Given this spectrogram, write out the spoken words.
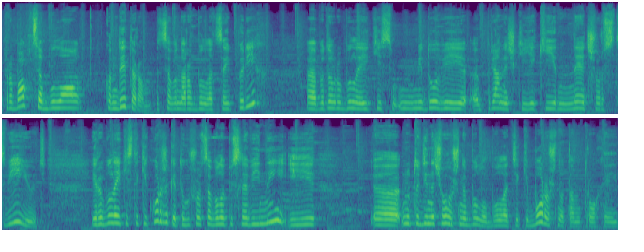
прабабця була кондитером. Це вона робила цей пиріг, е, потім робила якісь мідові е, прянички, які не чорствіють. І робила якісь такі коржики, тому що це було після війни, і е, ну, тоді нічого ж не було. Було тільки борошно там трохи, і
